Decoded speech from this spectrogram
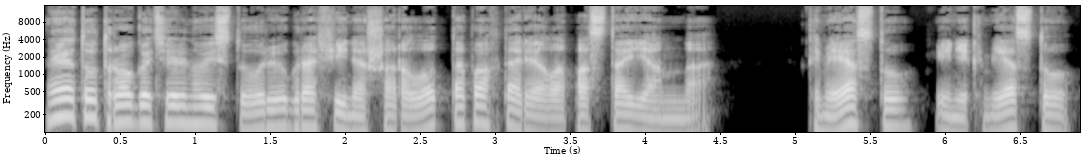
Эту трогательную историю графиня Шарлотта повторяла постоянно. К месту и не к месту,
